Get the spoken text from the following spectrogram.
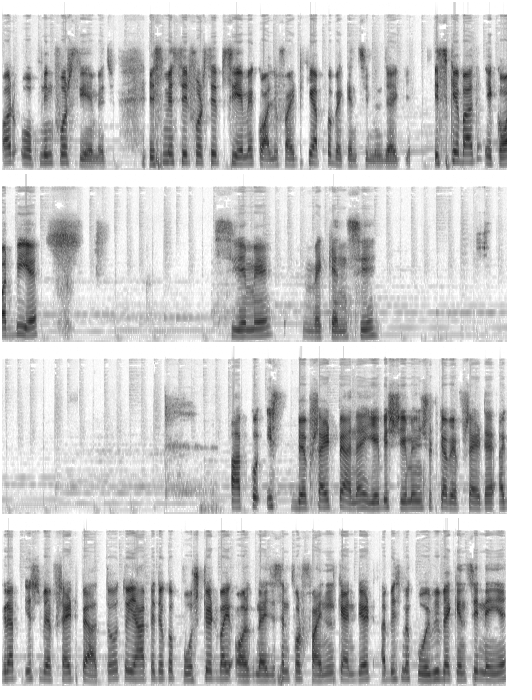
और ओपनिंग फॉर सीएमएच इसमें सिर्फ़ और सिर्फ़ सीएमए क्वालिफाइड की आपको वैकेंसी मिल जाएगी। इसके बाद एक और भी है। सीएमए वैकेंसी आपको इस वेबसाइट पे आना है, ये भी स्ट्रीम इंस्टीट्यूट का वेबसाइट है। अगर आप इस वेबसाइट पे आते हो तो यहाँ पे देखो posted by organization for final candidate अब इसमें कोई भी वैकेंसी नहीं है।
